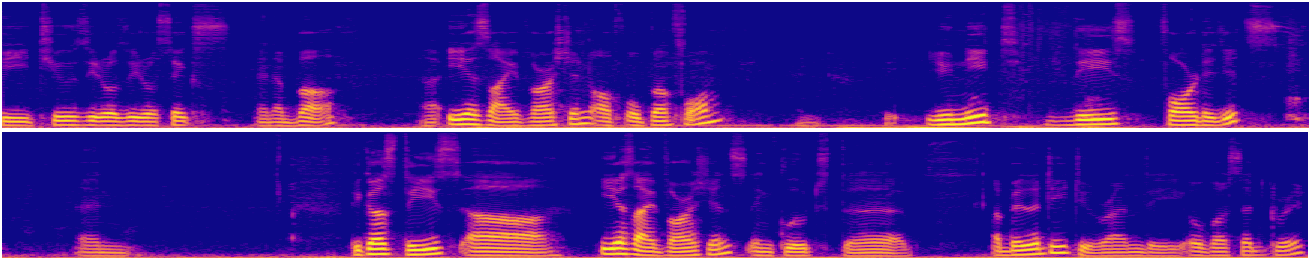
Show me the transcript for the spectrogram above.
v2006 and above uh, ESI version of OpenFOAM. You need these four digits, and because these uh, ESI versions include the ability to run the overset grid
